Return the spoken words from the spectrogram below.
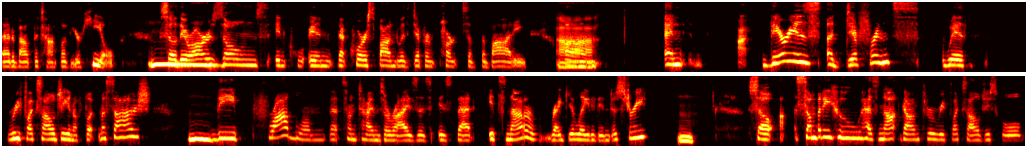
at about the top of your heel. Mm-hmm. So there are mm. zones in in that correspond with different parts of the body, uh. um, and uh, there is a difference with reflexology and a foot massage. Mm. The problem that sometimes arises is that it's not a regulated industry. Mm. So, uh, somebody who has not gone through reflexology school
